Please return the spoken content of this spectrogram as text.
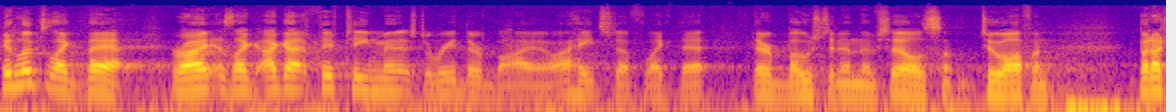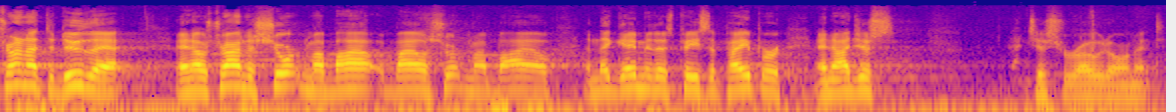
it looks like that, right? It's like I got 15 minutes to read their bio. I hate stuff like that. They're boasting in themselves too often. But I try not to do that. And I was trying to shorten my bio, bio, shorten my bio, and they gave me this piece of paper, and I just just wrote on it.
